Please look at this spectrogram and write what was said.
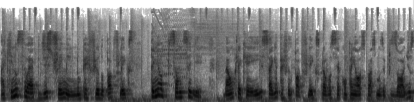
Aqui no seu app de streaming, no perfil do Popflix, tem a opção de seguir. Dá um clique aí, segue o perfil do Popflix para você acompanhar os próximos episódios,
